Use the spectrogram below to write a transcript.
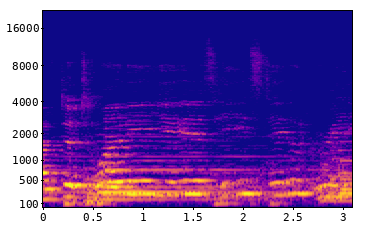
After 20 years, he still grieves.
